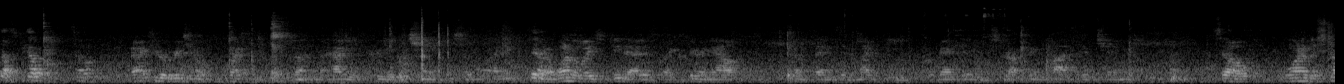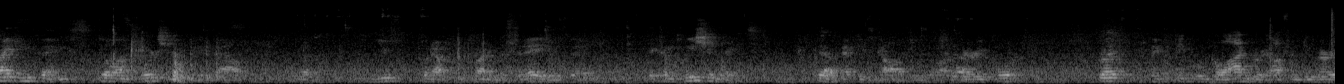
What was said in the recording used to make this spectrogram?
Yes, Kevin. So, back to your original question, on how do you create change? So I think, you Yeah. know, one of the ways to do that is by clearing out some things that might be preventing and obstructing positive change. So, one of the striking things, still unfortunately, about what you've put up in front of us today is that the completion rates Yeah, at these colleges are very poor. right. I think people who go on very often do very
